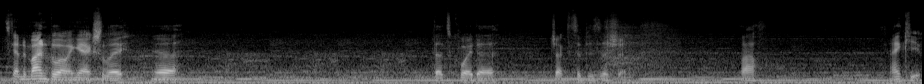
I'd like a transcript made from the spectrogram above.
It's kind of mind blowing, actually. Yeah. That's quite a juxtaposition. Wow. Thank you.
